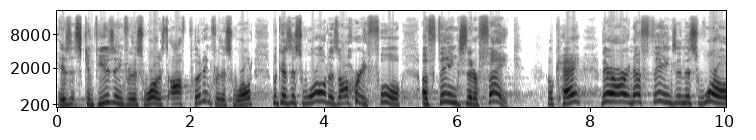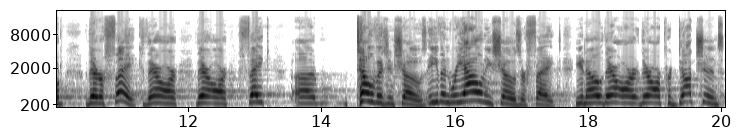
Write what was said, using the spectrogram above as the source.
is it's confusing for this world, it's off putting for this world because this world is already full of things that are fake. Okay? There are enough things in this world that are fake. There are, there are fake uh, television shows, even reality shows are faked. You know, there are, there are productions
